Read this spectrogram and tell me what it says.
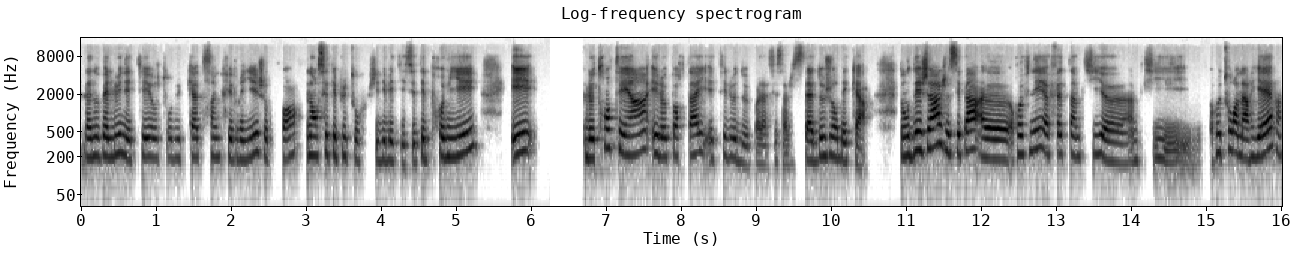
la nouvelle lune était autour du 4-5 février, je crois. Non, c'était plus tôt, j'ai des bêtises. C'était le premier. Et le 31 et le portail était le 2. Voilà, c'est ça, c'était à deux jours d'écart. Donc déjà, je ne sais pas, euh, revenez, faites un petit, euh, un petit retour en arrière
